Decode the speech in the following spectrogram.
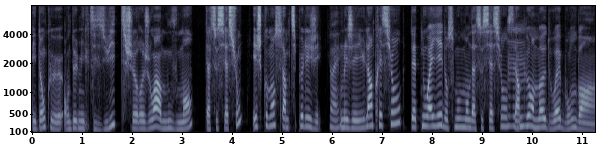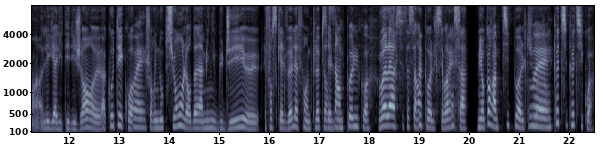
Et donc, euh, en 2018, je rejoins un mouvement d'association et je commence un petit peu léger. Mais j'ai eu l'impression d'être noyée dans ce mouvement d'association. C'est un mmh. peu en mode, ouais, bon, ben, l'égalité des genres euh, à côté, quoi. Genre une option, on leur donne un mini budget, euh, elles font ce qu'elles veulent, elles font un club. c'est un pôle, quoi. Voilà, c'est ça, c'est un pôle, c'est vraiment ça. Mais encore un petit pôle, tu vois, un petit, petit, quoi.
